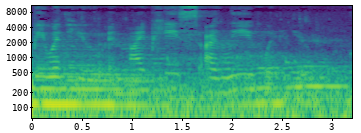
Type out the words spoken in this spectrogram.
be with you, and my peace I leave with you.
